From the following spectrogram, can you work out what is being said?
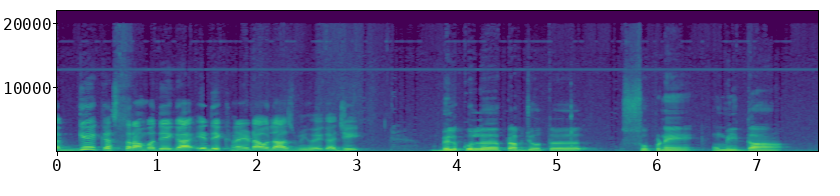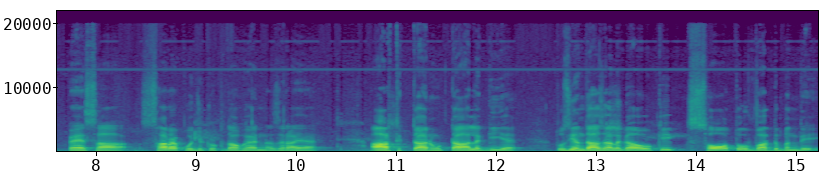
ਅੱਗੇ ਕਿਸ ਤਰ੍ਹਾਂ ਵਧੇਗਾ, ਇਹ ਦੇਖਣਾ ਜਿਹੜਾ ਉਹ ਲਾਜ਼ਮੀ ਹੋਏਗਾ। ਜੀ। ਬਿਲਕੁਲ ਪ੍ਰਭਜੋਤ, ਸੁਪਨੇ, ਉਮੀਦਾਂ ਪੈਸਾ, ਸਾਰਾ ਕੁਝ ਟੁੱਟਦਾ ਹੋਇਆ ਨਜ਼ਰ ਆਇਆ ਆਰਥਿਕਤਾ ਨੂੰ ਢਾਹ ਲੱਗੀ ਹੈ। ਤੁਸੀਂ ਅੰਦਾਜ਼ਾ ਲਗਾਓ ਕਿ 100 ਤੋਂ ਵੱਧ ਬੰਦੇ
